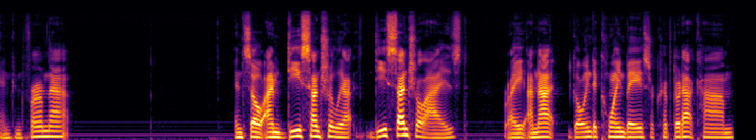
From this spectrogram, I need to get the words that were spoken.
and confirm that. And so I'm decentralized, decentralized, right? I'm not going to Coinbase or crypto.com.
